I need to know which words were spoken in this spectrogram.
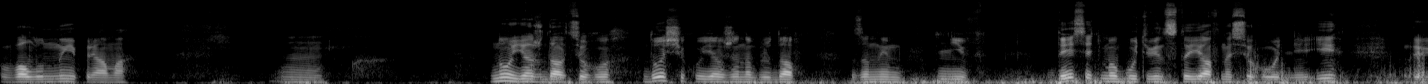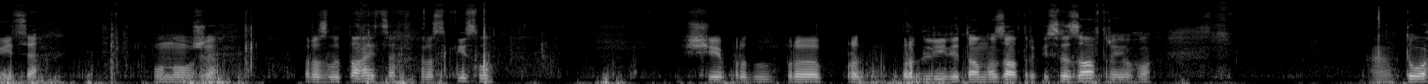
валуни прямо. Ну я ждав цього дощику, я вже наблюдав за ним днів 10, мабуть, він стояв на сьогодні. І дивіться, воно вже розлетається, розкисло. Ще продл- про- про- продлілі там на завтра, післязавтра його, Е, то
